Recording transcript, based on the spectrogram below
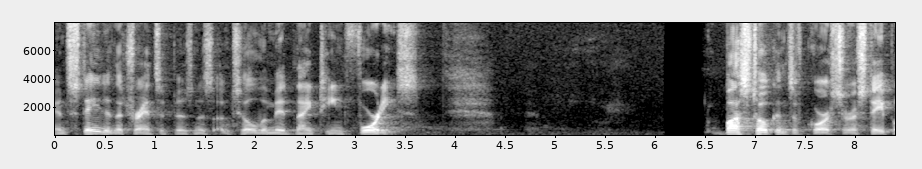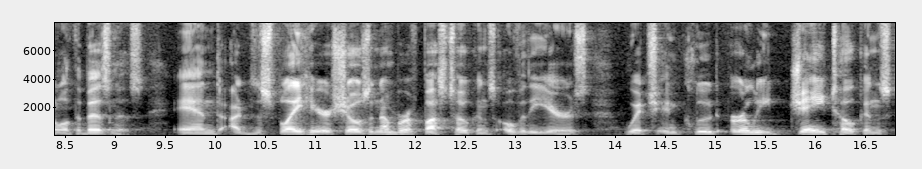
and stayed in the transit business until the mid-1940s. Bus tokens, of course, are a staple of the business. And our display here shows a number of bus tokens over the years, which include early J tokens,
